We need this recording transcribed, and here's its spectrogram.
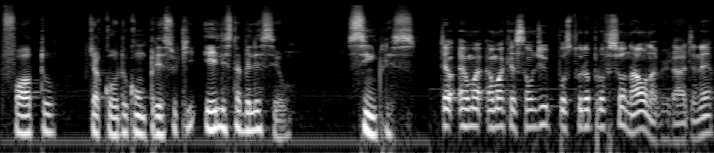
foto de acordo com o preço que ele estabeleceu. Simples. Então, é uma, é uma questão de postura profissional, na verdade, né?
